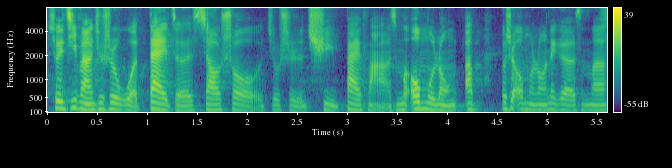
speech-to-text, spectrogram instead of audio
所以基本上就是我带着销售，就是去拜访什么欧姆龙啊，不是欧姆龙那个什么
